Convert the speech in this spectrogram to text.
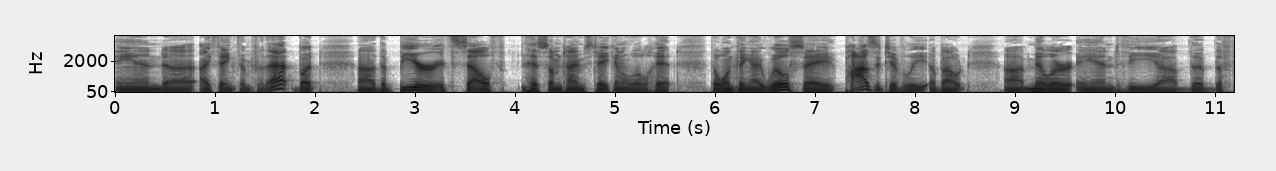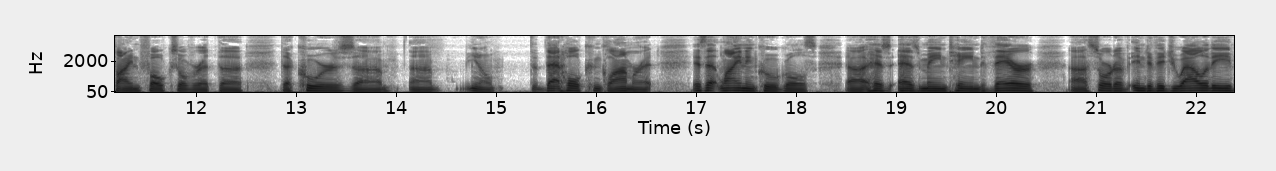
and uh, I thank them for that. But uh, the beer itself has sometimes taken a little hit. The one thing I will say positively about uh, Miller and the uh, the the fine folks over at the the Coors, uh, you know, th- that whole conglomerate is that Leinenkugels uh, has has maintained their uh, sort of individuality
